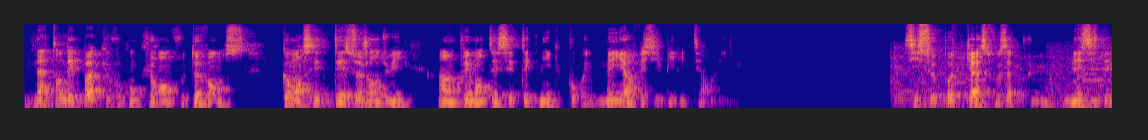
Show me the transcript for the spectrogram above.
N'attendez pas que vos concurrents vous devancent, commencez dès aujourd'hui à implémenter ces techniques pour une meilleure visibilité en ligne. Si ce podcast vous a plu, n'hésitez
